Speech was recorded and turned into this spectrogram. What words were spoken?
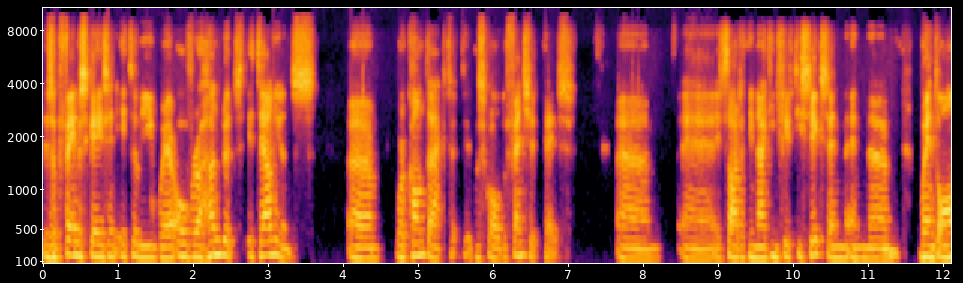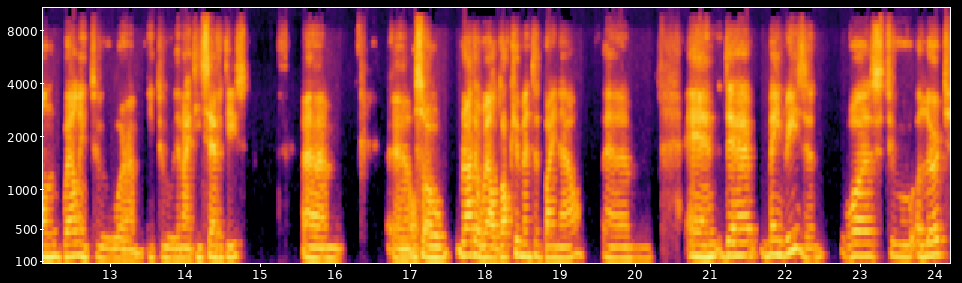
there's a famous case in Italy where over a hundred Italians um, were contacted. It was called the friendship case. Um, it started in 1956 and, and um, went on well into um, into the 1970s. Um, uh, also rather well documented by now. Um, and their main reason was to alert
